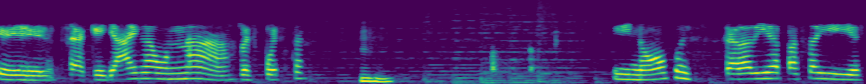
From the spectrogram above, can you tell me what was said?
que, o sea, que ya haya una respuesta. Y no, pues cada día pasa y es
